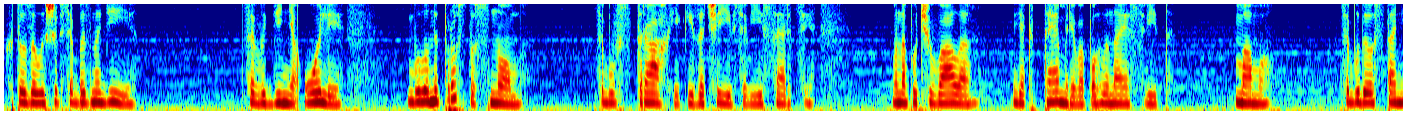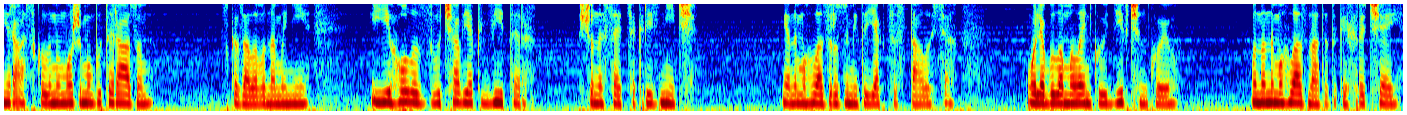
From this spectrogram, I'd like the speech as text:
хто залишився без надії. Це видіння Олі було не просто сном, це був страх, який зачаївся в її серці. Вона почувала, як темрява поглинає світ. Мамо, це буде останній раз, коли ми можемо бути разом, сказала вона мені. Її голос звучав як вітер, що несеться крізь ніч. Я не могла зрозуміти, як це сталося. Оля була маленькою дівчинкою. Вона не могла знати таких речей.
